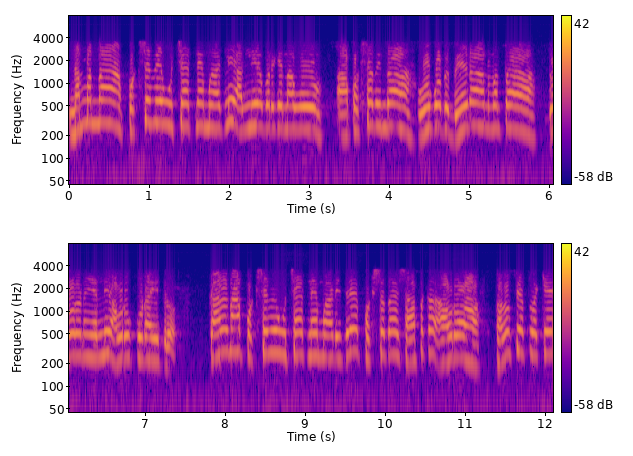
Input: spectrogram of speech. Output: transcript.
ನಮ್ಮನ್ನ ಪಕ್ಷವೇ ಉಚ್ಚಾಟನೆ ಮಾಡ್ಲಿ, ಅಲ್ಲಿಯವರೆಗೆ ನಾವು ಆ ಪಕ್ಷದಿಂದ ಹೋಗೋದು ಬೇಡ ಅನ್ನುವಂತ ಧೋರಣೆಯಲ್ಲಿ ಅವರು ಕೂಡ ಇದ್ರು. ಕಾರಣ ಪಕ್ಷವೇ ಉಚ್ಚಾಟನೆ ಮಾಡಿದ್ರೆ ಪಕ್ಷದ ಶಾಸಕ, ಅವರ ಸದಸ್ಯತ್ವಕ್ಕೆ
